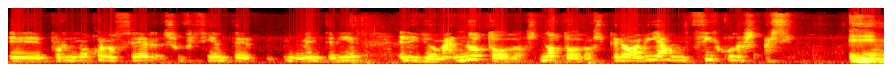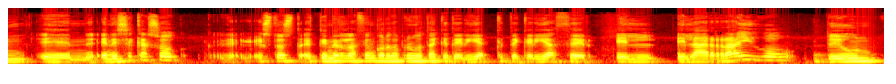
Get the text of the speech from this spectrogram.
eh, por no conocer suficientemente bien el idioma. No todos, no todos, pero había un círculo así. Y en, ese caso, esto tiene relación con otra pregunta que te, que te quería hacer. El, el, arraigo de un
